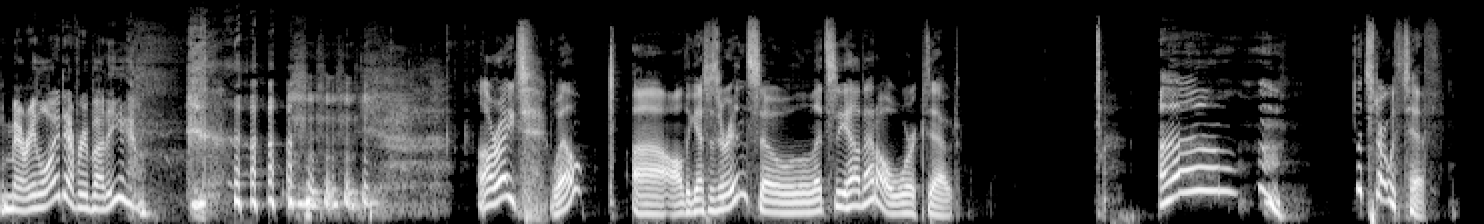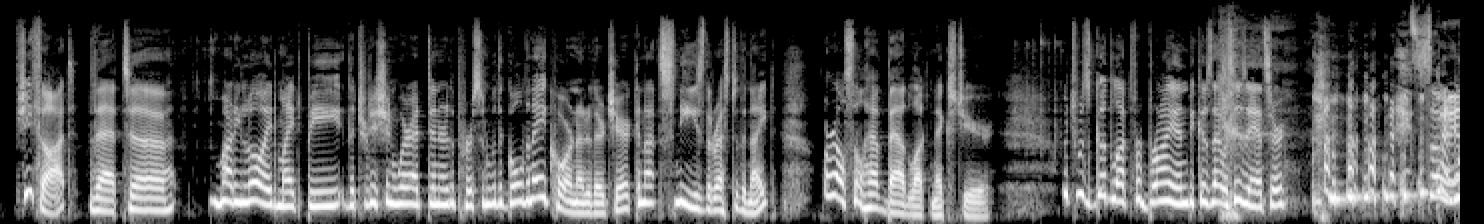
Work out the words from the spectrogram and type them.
Mari Lwyd, everybody. All right. Well, uh, all the guesses are in, so let's see how that all worked out. Um, hmm. let's start with Tiff. She thought that uh, Mari Lwyd might be the tradition where at dinner the person with a golden acorn under their chair cannot sneeze the rest of the night, or else they'll have bad luck next year. Which was good luck for Brian because that was his answer. It's so Good answer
